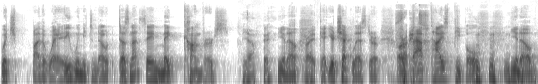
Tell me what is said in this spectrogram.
which, by the way, we need to note, does not say make converts. Yeah. you know, Right. get your checklist or, or Right. baptize people. you know,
